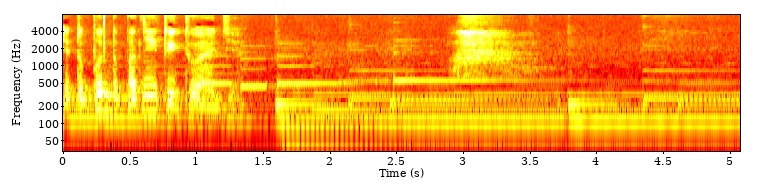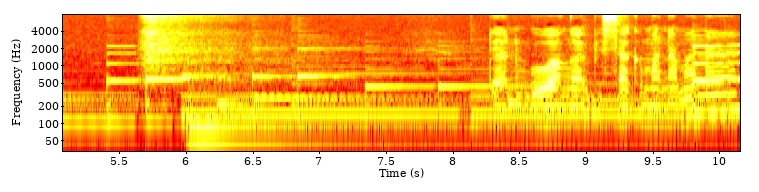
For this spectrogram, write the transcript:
Itu pun tempatnya itu itu aja. Dan gua nggak bisa ke mana-mana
